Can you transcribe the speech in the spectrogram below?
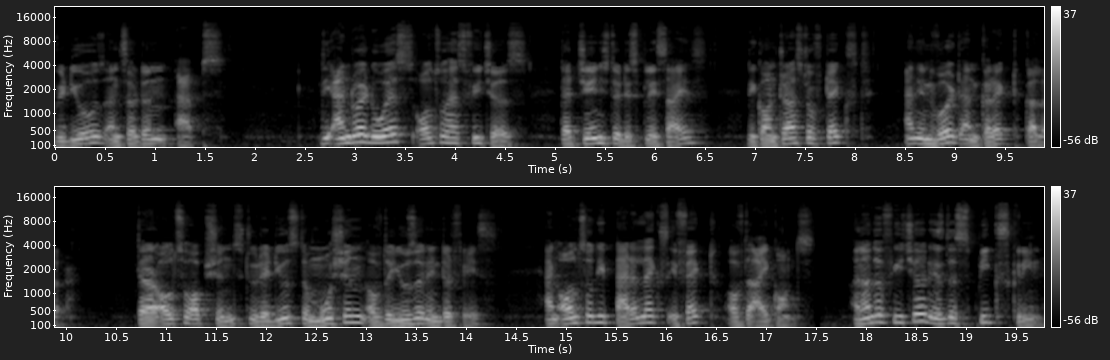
videos, and certain apps. The Android OS also has features that change the display size, the contrast of text, and invert and correct color. There are also options to reduce the motion of the user interface and also the parallax effect of the icons. Another feature is the speak screen.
